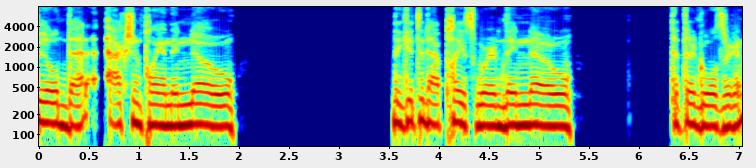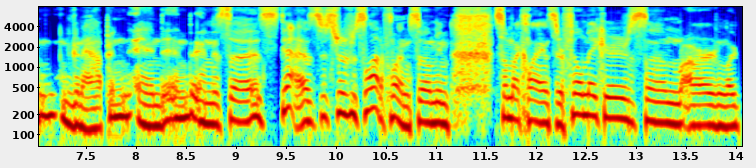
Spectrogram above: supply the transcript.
build that action plan. They know they get to that place where they know that their goals are going to happen. And, and, and it's, uh, it's, yeah, it's just, it's a lot of fun. So, I mean, some of my clients are filmmakers, some are like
